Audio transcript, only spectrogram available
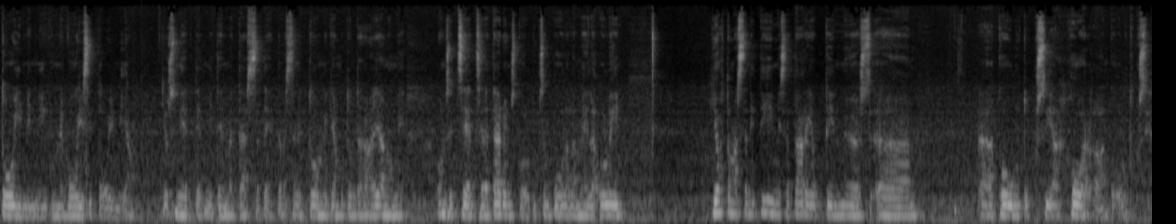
toimi niin kuin ne voisi toimia. Jos miettii, että miten mä tässä tehtävässä nyt tuon, mikä mut on tähän ajanut, niin on sitten se, että siellä täydennyskoulutuksen puolella meillä oli johtamassani tiimissä tarjottiin myös ää, koulutuksia, HRA-koulutuksia,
